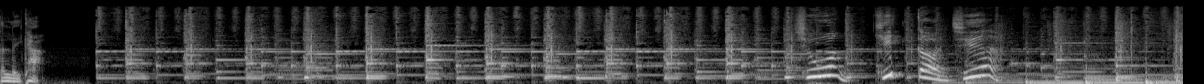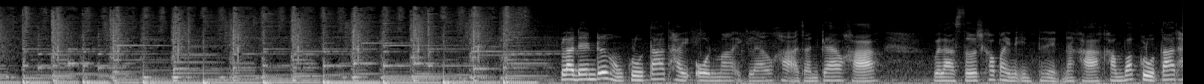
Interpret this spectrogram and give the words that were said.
กันเลยค่ะ ช่วง คิดก่อนเชื่อประเด็นเรื่องของกลูตาไทโอนมาอีกแล้วค่ะ อาจารย์แก้วคะ เวลา search เข้าไปในอินเทอร์เน็ตนะคะคำว่ากลูตาไท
